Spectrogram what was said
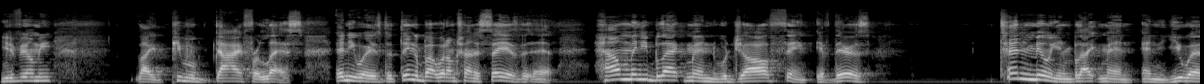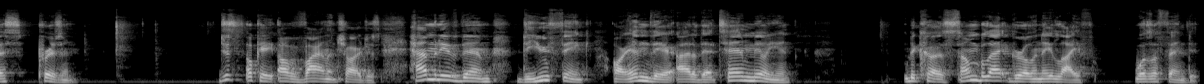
You feel me? Like people die for less. Anyways, the thing about what I'm trying to say is that how many black men would y'all think if there's 10 million black men in U.S. prison? Just okay, of violent charges. How many of them do you think are in there out of that 10 million because some black girl in their life was offended?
